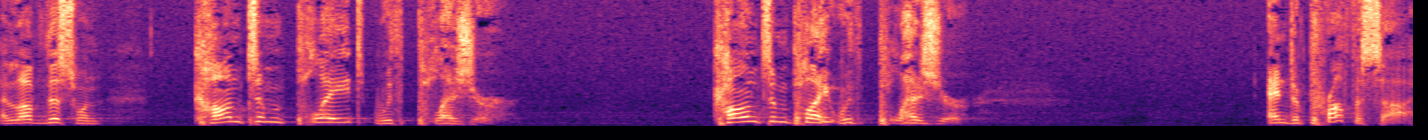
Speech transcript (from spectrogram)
I love this one. Contemplate with pleasure. Contemplate with pleasure. And to prophesy.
